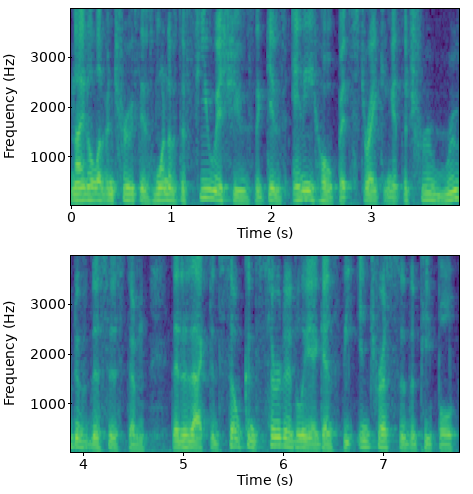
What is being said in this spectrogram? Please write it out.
9 11 Truth is one of the few issues that gives any hope at striking at the true root of the system that has acted so concertedly against the interests of the people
